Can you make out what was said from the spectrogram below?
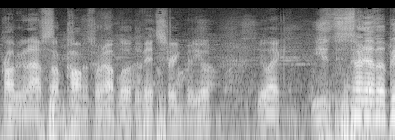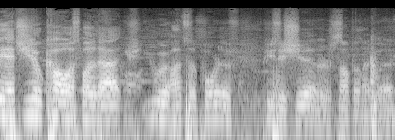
Probably gonna have some comments when I upload the vid stream video. You're like, you son of a bitch, you don't call us by that. You, you were unsupportive piece of shit or something like that.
